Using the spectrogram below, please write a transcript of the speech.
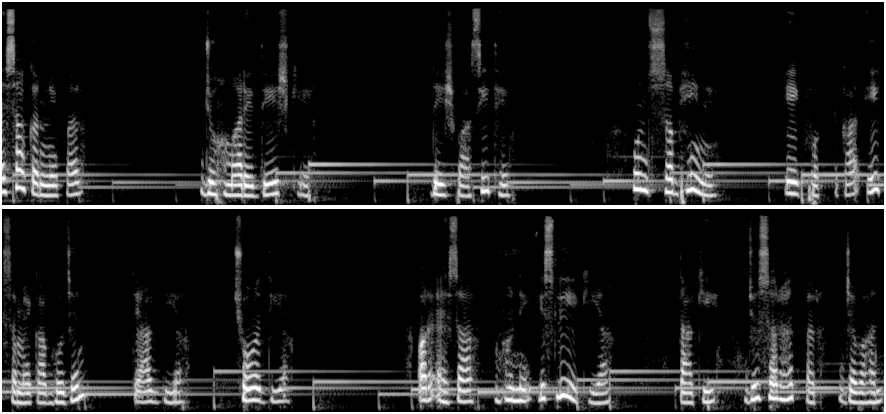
ऐसा करने पर जो हमारे देश के देशवासी थे, उन सभी ने एक वक्त का, एक समय का भोजन त्याग दिया, छोड़ दिया और ऐसा उन्होंने इसलिए किया ताकि जो सरहद पर जवान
